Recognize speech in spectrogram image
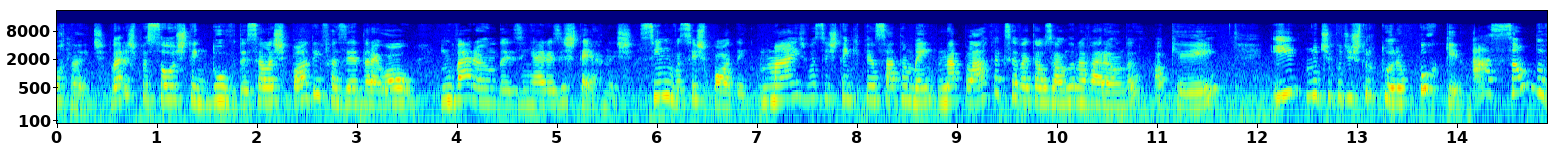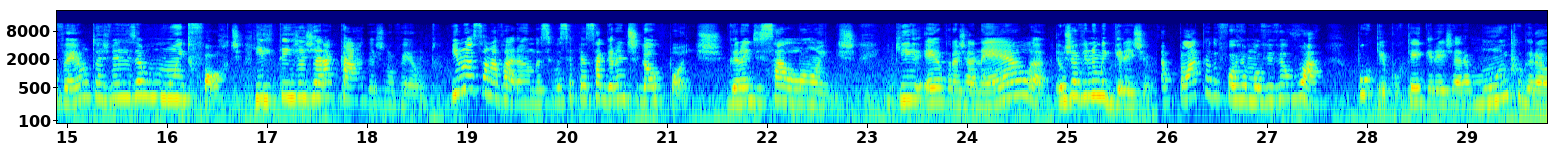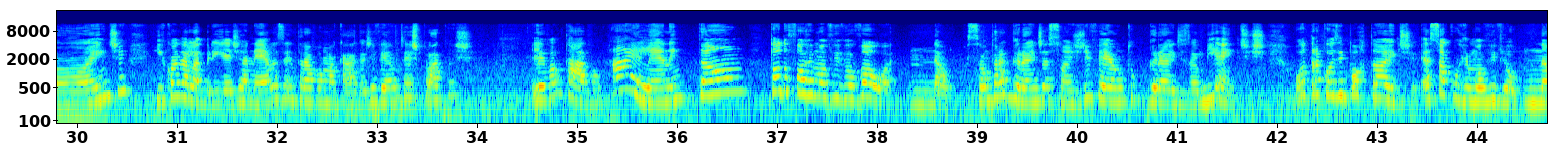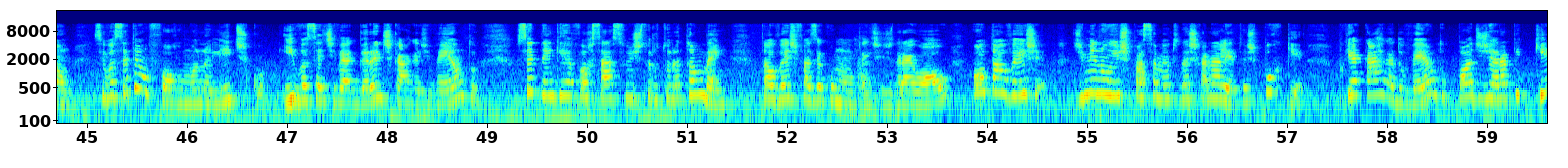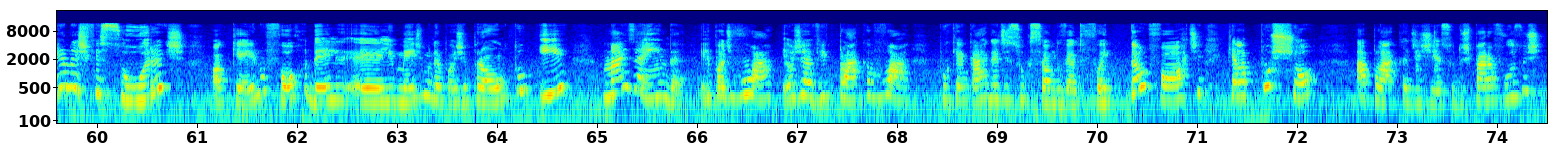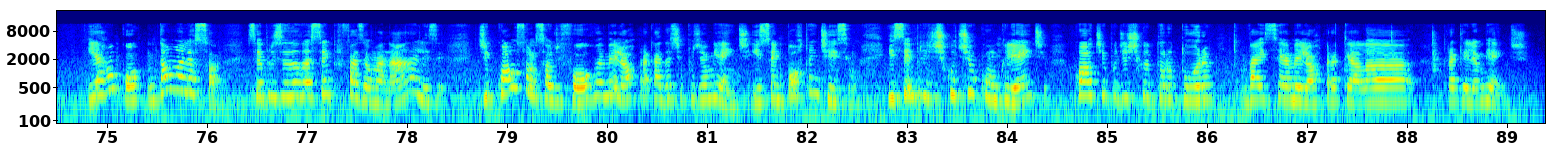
importante. Várias pessoas têm dúvidas se elas podem fazer drywall em varandas, em áreas externas. Sim, vocês podem, mas vocês têm que pensar também na placa que você vai estar usando na varanda, ok? e no tipo de estrutura. Por quê? Vento às vezes é muito forte e ele tende a gerar cargas no vento. E não é só na varanda, se você pensar grandes galpões, grandes salões, em que entra a janela, eu já vi numa igreja a placa do forro removível voar. Por quê? Porque a igreja era muito grande e quando ela abria as janelas entrava uma carga de vento e as placas levantavam. Ah, Helena, então Todo forro removível voa? Não. São para grandes ações de vento, grandes ambientes. Outra coisa importante, é só com removível? Não. Se você tem um forro monolítico e você tiver grandes cargas de vento, você tem que reforçar a sua estrutura também. Talvez fazer com montante de drywall ou talvez diminuir o espaçamento das canaletas. Por quê? Porque a carga do vento pode gerar pequenas fissuras, ok? No forro dele, ele mesmo depois de pronto e mais ainda, ele pode voar. Eu já vi placa voar, porque a carga de sucção do vento foi tão forte que ela puxou a placa de gesso dos parafusos e arrancou. Então, olha só, você precisa sempre fazer uma análise de qual solução de forro é melhor para cada tipo de ambiente. Isso é importantíssimo. E sempre discutir com o cliente qual tipo de estrutura vai ser a melhor para aquele ambiente.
